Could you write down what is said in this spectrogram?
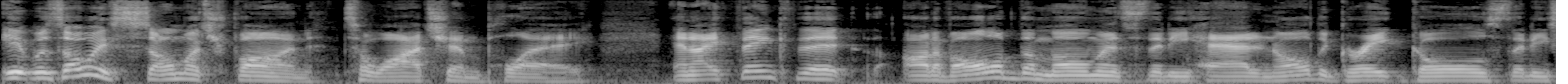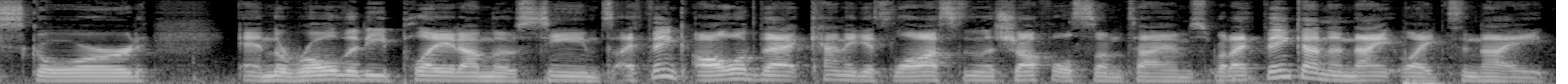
it was always so much fun to watch him play. And I think that out of all of the moments that he had and all the great goals that he scored and the role that he played on those teams, I think all of that kind of gets lost in the shuffle sometimes. But I think on a night like tonight,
